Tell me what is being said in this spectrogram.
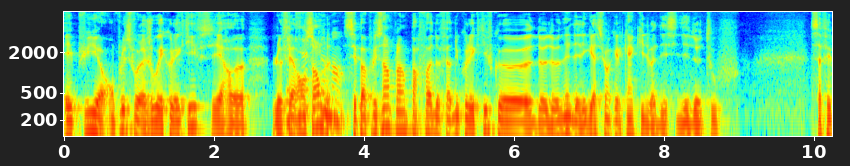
Et puis, euh, en plus, il faut la jouer collectif, c'est-à-dire euh, le faire Exactement. ensemble. C'est pas plus simple, hein, parfois, de faire du collectif que de donner délégation à quelqu'un qui doit décider de tout. Ça fait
